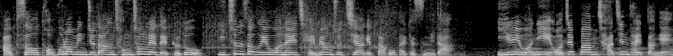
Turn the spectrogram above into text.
앞서 더불어민주당 정청래 대표도 이춘석 의원을 제명 조치하겠다고 밝혔습니다. 이 의원이 어젯밤 자진 탈당해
